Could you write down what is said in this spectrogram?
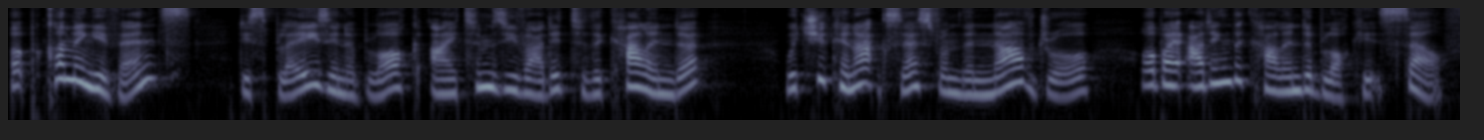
Upcoming events displays in a block items you've added to the calendar, which you can access from the nav drawer or by adding the calendar block itself.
